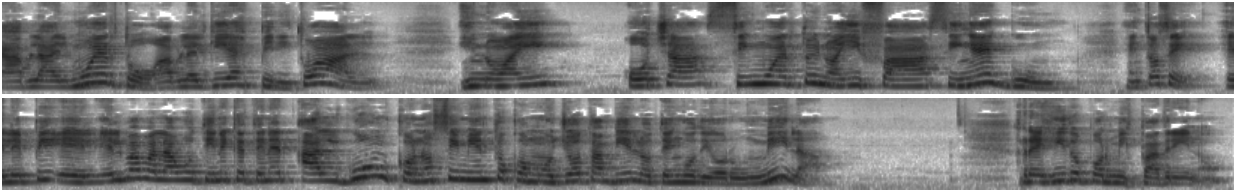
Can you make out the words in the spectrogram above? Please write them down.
habla el muerto, habla el guía espiritual. Y no hay Ocha sin muerto y no hay Fa sin Egun. Entonces, el, el, el tiene que tener algún conocimiento como yo también lo tengo de Orunmila, regido por mis padrinos.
